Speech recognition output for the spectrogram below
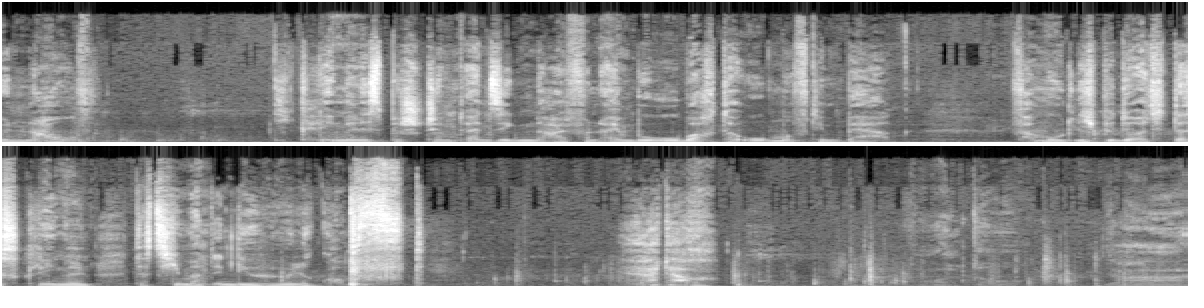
Stöhnen auf. Die Klingel ist bestimmt ein Signal von einem Beobachter oben auf dem Berg. Vermutlich bedeutet das Klingeln, dass jemand in die Höhle kommt. Psst. Hör doch. Ja,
